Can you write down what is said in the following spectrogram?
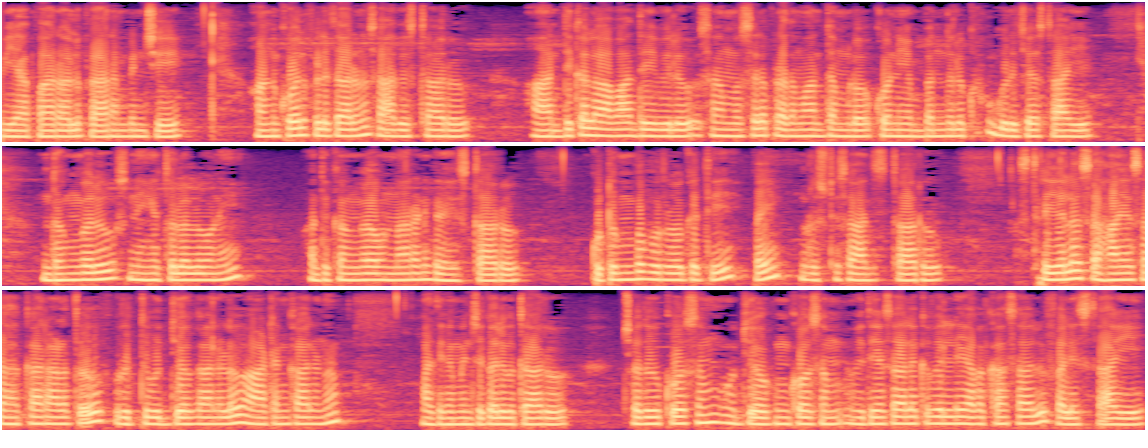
వ్యాపారాలు ప్రారంభించి అనుకూల ఫలితాలను సాధిస్తారు. ఆర్థిక లావాదేవీలు సంవత్సర ప్రథమార్థంలో కొన్ని ఇబ్బందులకు గురి చేస్తాయి. దొంగలు స్నేహితులలోనే అధికంగా ఉన్నారని గ్రహిస్తారు. కుటుంబ పురోగతిపై దృష్టి సాధిస్తారు. స్త్రీల సహాయ సహకారాలతో వృత్తి ఉద్యోగాలలో ఆటంకాలను అధిగమించగలుగుతారు. చదువు కోసం ఉద్యోగం కోసం విదేశాలకు వెళ్ళే అవకాశాలు ఫలిస్తాయి.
